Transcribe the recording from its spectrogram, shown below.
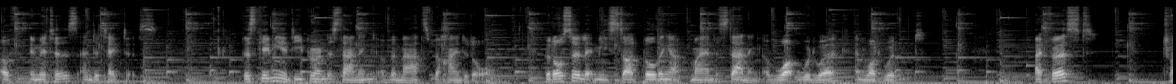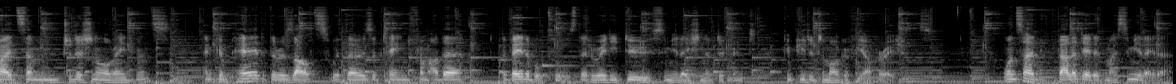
of emitters and detectors. This gave me a deeper understanding of the maths behind it all, but also let me start building up my understanding of what would work and what wouldn't. I first tried some traditional arrangements and compared the results with those obtained from other available tools that already do simulation of different computer tomography operations. Once I'd validated my simulator,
